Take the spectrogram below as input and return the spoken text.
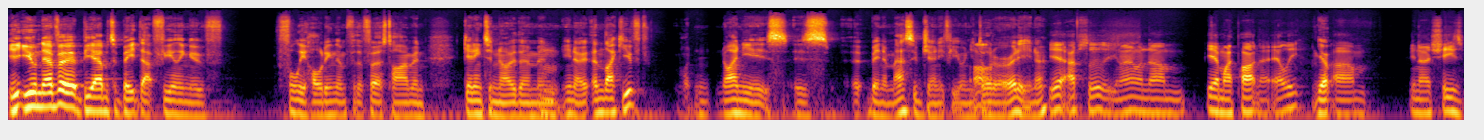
You, you'll never be able to beat that feeling of fully holding them for the first time and getting to know them, and Mm. you know, and like you've what, nine years has been a massive journey for you and your Oh. daughter already. You know, Yeah, absolutely. You know, and um, yeah, my partner Ellie. Yep. Um, you know, she's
